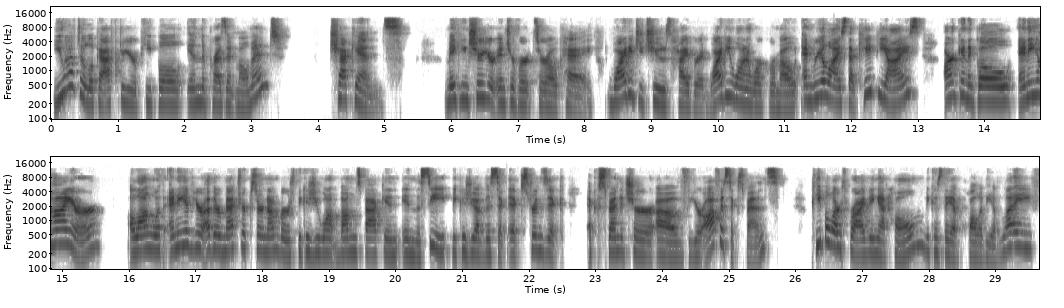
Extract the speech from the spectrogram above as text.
you have to look after your people in the present moment, check ins, making sure your introverts are okay. Why did you choose hybrid? Why do you want to work remote? And realize that KPIs aren't going to go any higher along with any of your other metrics or numbers because you want bums back in in the seat because you have this extrinsic expenditure of your office expense people are thriving at home because they have quality of life.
